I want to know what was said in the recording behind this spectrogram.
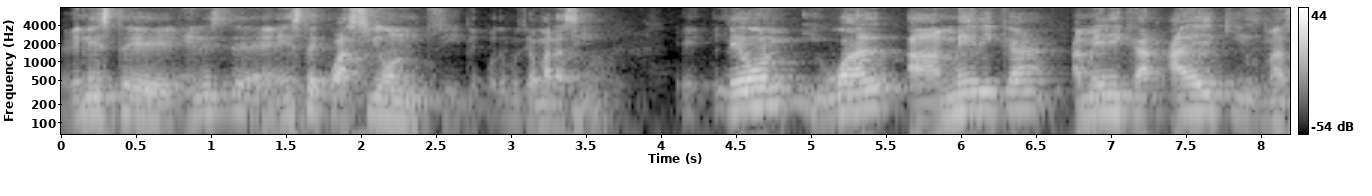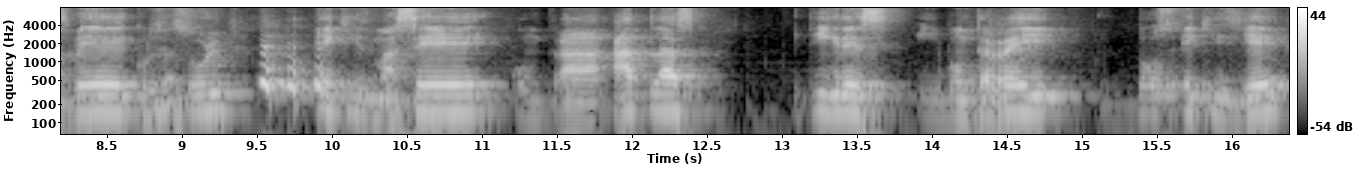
en, este, en este, esta ecuación, si le podemos llamar así. Eh, León igual a América, América AX más B, Cruz Azul, X más C contra Atlas, Tigres y Monterrey 2XY.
